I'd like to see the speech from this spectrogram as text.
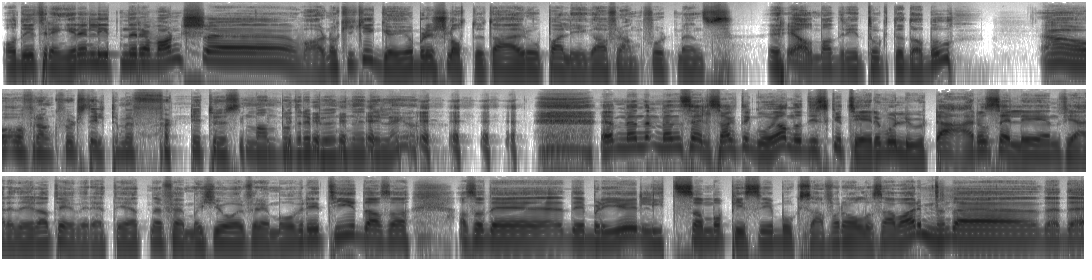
og de trenger en liten revansj. Det var nok ikke gøy å bli slått ut av Europa Liga Frankfurt mens Real Madrid tok det double. Ja, og, Frankfurt stilte med 40 000 mann på tribunen i tillegg. Men, men selvsagt, det går jo an å diskutere hvor lurt det er å selge en fjerdedel av TV-rettighetene 25 år fremover i tid. Altså, altså det, det blir jo litt som å pisse i buksa for å holde seg varm. Men det, det,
